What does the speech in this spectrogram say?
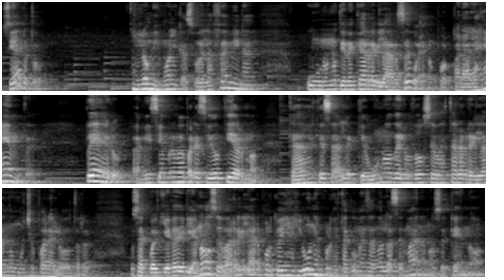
¿cierto? Y lo mismo en el caso de la fémina uno no tiene que arreglarse, bueno, por, para la gente. Pero a mí siempre me ha parecido tierno cada vez que sale que uno de los dos se va a estar arreglando mucho para el otro. O sea, cualquiera diría, no, se va a arreglar porque hoy es lunes, porque está comenzando la semana, no sé qué, no.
